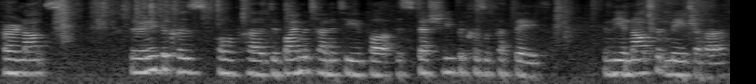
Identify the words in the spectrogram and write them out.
her announce, not only because of her divine maternity, but especially because of her faith in the announcement made to her.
